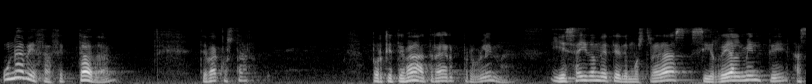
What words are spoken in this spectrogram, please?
una vez aceptada, te va a costar, porque te va a traer problemas. Y es ahí donde te demostrarás si realmente has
